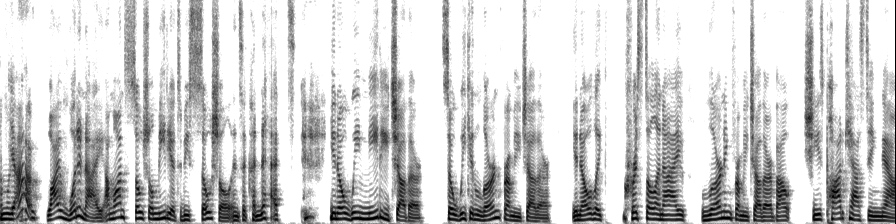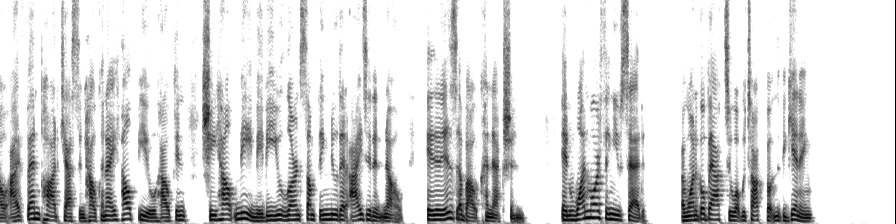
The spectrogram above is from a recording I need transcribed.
i'm like yeah why wouldn't i i'm on social media to be social and to connect you know we need each other so we can learn from each other you know like Crystal and I learning from each other about she's podcasting now. I've been podcasting. How can I help you? How can she help me? Maybe you learned something new that I didn't know. It is about connection. And one more thing you said, I want to go back to what we talked about in the beginning.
